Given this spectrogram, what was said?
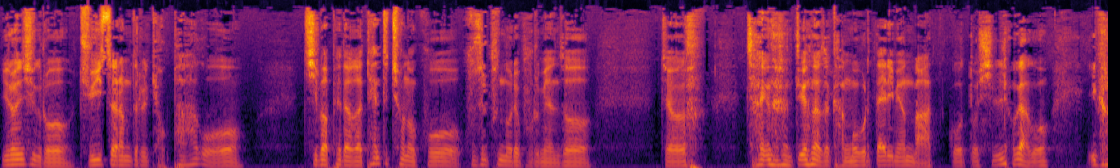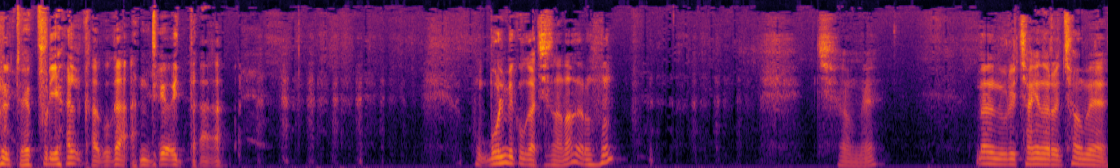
이런 식으로 주위 사람들을 격파하고 집 앞에다가 텐트 쳐놓고 구슬픈 노래 부르면서 저 자연어른 뛰어나서 강목으로 때리면 맞고 또 실려가고 이걸 되풀이할 각오가 안 되어 있다. 뭘 믿고 같이 사나 여러분? 참네. 난 우리 장인어른 처음에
